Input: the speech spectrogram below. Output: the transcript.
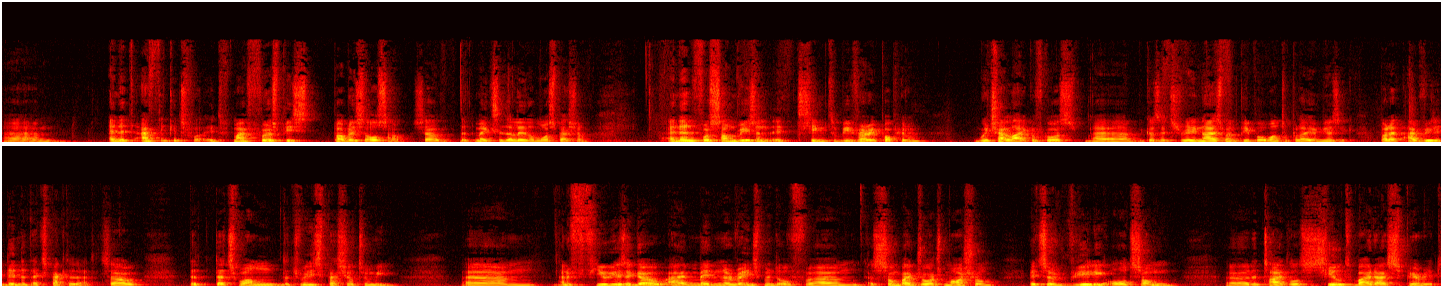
Um, and it, I think it's it's my first piece published also, so that makes it a little more special. And then for some reason, it seemed to be very popular, which I like, of course, uh, because it's really nice when people want to play your music. But I, I really didn't expect that, so that that's one that's really special to me. Um, and a few years ago, I made an arrangement of um, a song by George Marshall. It's a really old song. Uh, the title Sealed by Thy Spirit.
